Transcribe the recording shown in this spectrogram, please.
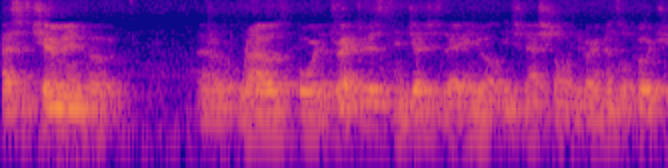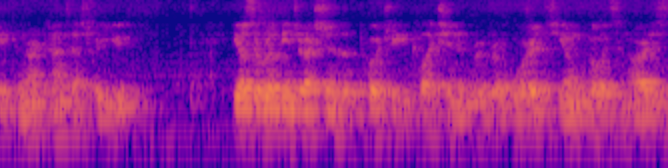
Hass is chairman of uh, Rau's board of directors and judges their annual International Environmental Poetry and Art Contest for Youth. He also wrote the introduction to the poetry collection River of Words, Young Poets and Artists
